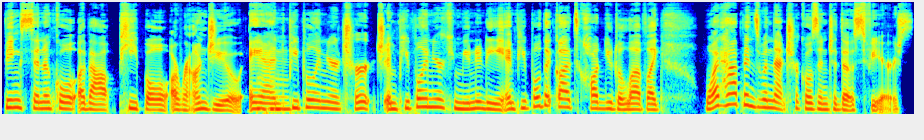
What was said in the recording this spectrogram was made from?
being cynical about people around you and mm-hmm. people in your church and people in your community and people that God's called you to love? Like, what happens when that trickles into those fears?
